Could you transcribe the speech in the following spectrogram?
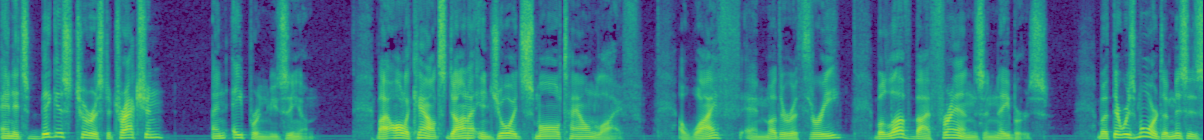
and its biggest tourist attraction, an apron museum. By all accounts, Donna enjoyed small town life. A wife and mother of three, beloved by friends and neighbors. But there was more to Mrs.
